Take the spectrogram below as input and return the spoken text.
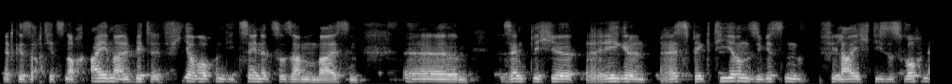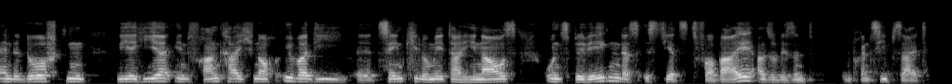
Er hat gesagt, jetzt noch einmal bitte vier Wochen die Zähne zusammenbeißen, äh, sämtliche Regeln respektieren. Sie wissen vielleicht, dieses Wochenende durften wir hier in Frankreich noch über die äh, zehn Kilometer hinaus uns bewegen. Das ist jetzt vorbei. Also wir sind im Prinzip seit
